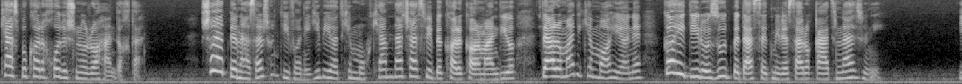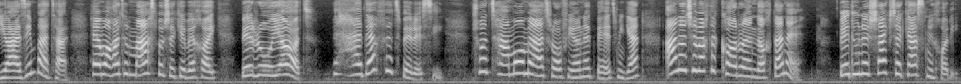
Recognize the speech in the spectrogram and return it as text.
کسب و کار خودشون رو راه انداختن. شاید به نظرتون دیوانگی بیاد که محکم نچسبی به کار کارمندی و درآمدی که ماهیانه گاهی دیر و زود به دستت می‌رسه رو قدر ندونی. یا از این بدتر حماقت محض باشه که بخوای به رویات به هدفت برسی. چون تمام اطرافیانت بهت میگن الان چه وقت کار رو انداختنه؟ بدون شک شکست می‌خوری.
